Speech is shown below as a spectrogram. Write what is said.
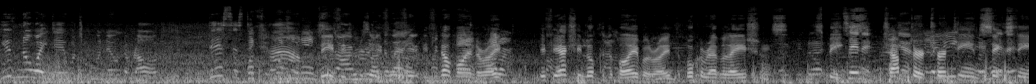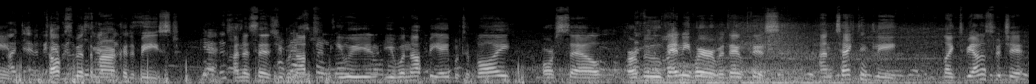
You've no idea what's coming down the road. This is the calm. See, if you, if, if, if you don't mind, all right, if you actually look at the Bible, right, the book of Revelations speaks, in it, chapter yeah. 13, It's in it. 16, I- I- talks about the mark of the beast. Yeah. And it says you will not you, will- you will not be able to buy or sell or move anywhere without this. And technically, like to be honest with you,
